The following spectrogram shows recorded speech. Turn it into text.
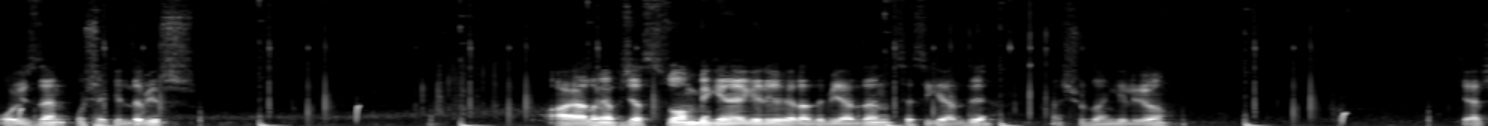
O yüzden o şekilde bir ayarlama yapacağız. Zombi gene geliyor herhalde bir yerden. Sesi geldi. Ha, şuradan geliyor. Gel.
